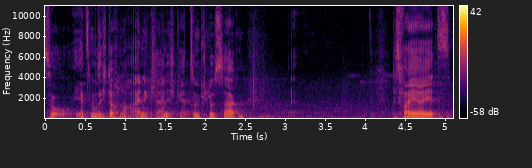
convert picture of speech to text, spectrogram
So, jetzt muss ich doch noch eine Kleinigkeit zum Schluss sagen. Das war ja jetzt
